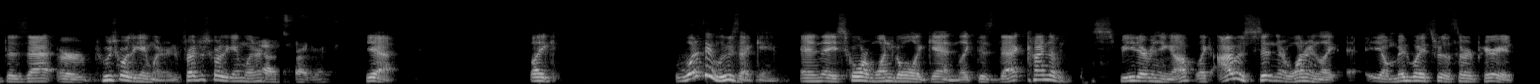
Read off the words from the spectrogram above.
does that or who scored the game winner? Did Frederick score the game winner? Yeah, it's Frederick. Yeah. Like, what if they lose that game and they score one goal again? Like, does that kind of speed everything up? Like, I was sitting there wondering, like, you know, midway through the third period,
